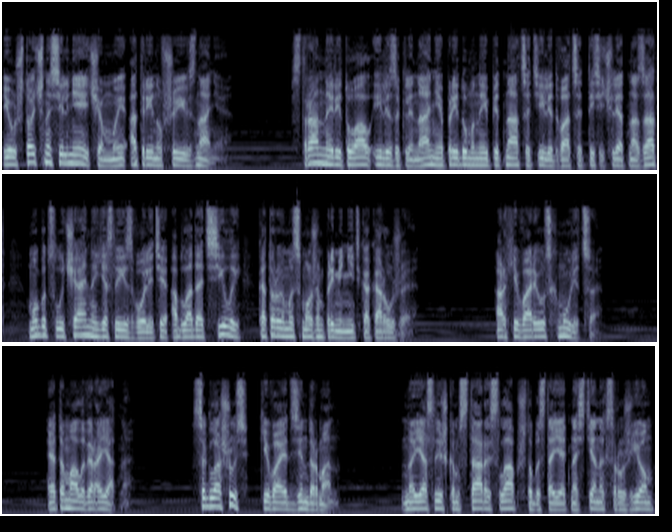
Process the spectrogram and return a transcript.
И уж точно сильнее, чем мы, отринувшие их знания. Странный ритуал или заклинание, придуманные 15 или 20 тысяч лет назад, могут случайно, если изволите, обладать силой, которую мы сможем применить как оружие. Архивариус хмурится. Это маловероятно. «Соглашусь», – кивает Зиндерман. «Но я слишком стар и слаб, чтобы стоять на стенах с ружьем,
